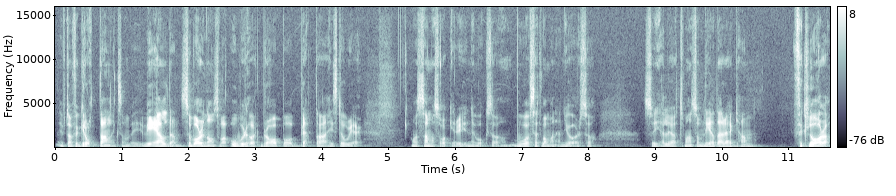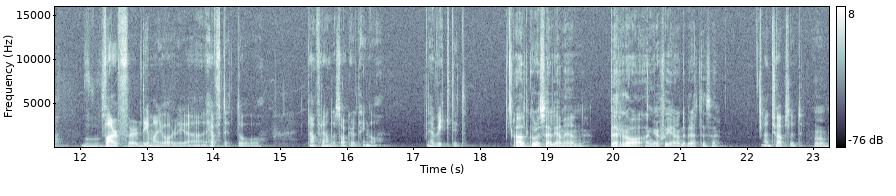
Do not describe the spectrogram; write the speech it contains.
utanför grottan liksom, vid, elden så var det någon som var oerhört bra på att berätta historier. Och samma sak är det ju nu också. Oavsett vad man än gör så, så gäller det att man som ledare kan förklara varför det man gör är häftigt och kan förändra saker och ting och är viktigt. Allt går att sälja med en bra engagerande berättelse. Jag tror absolut. Mm.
